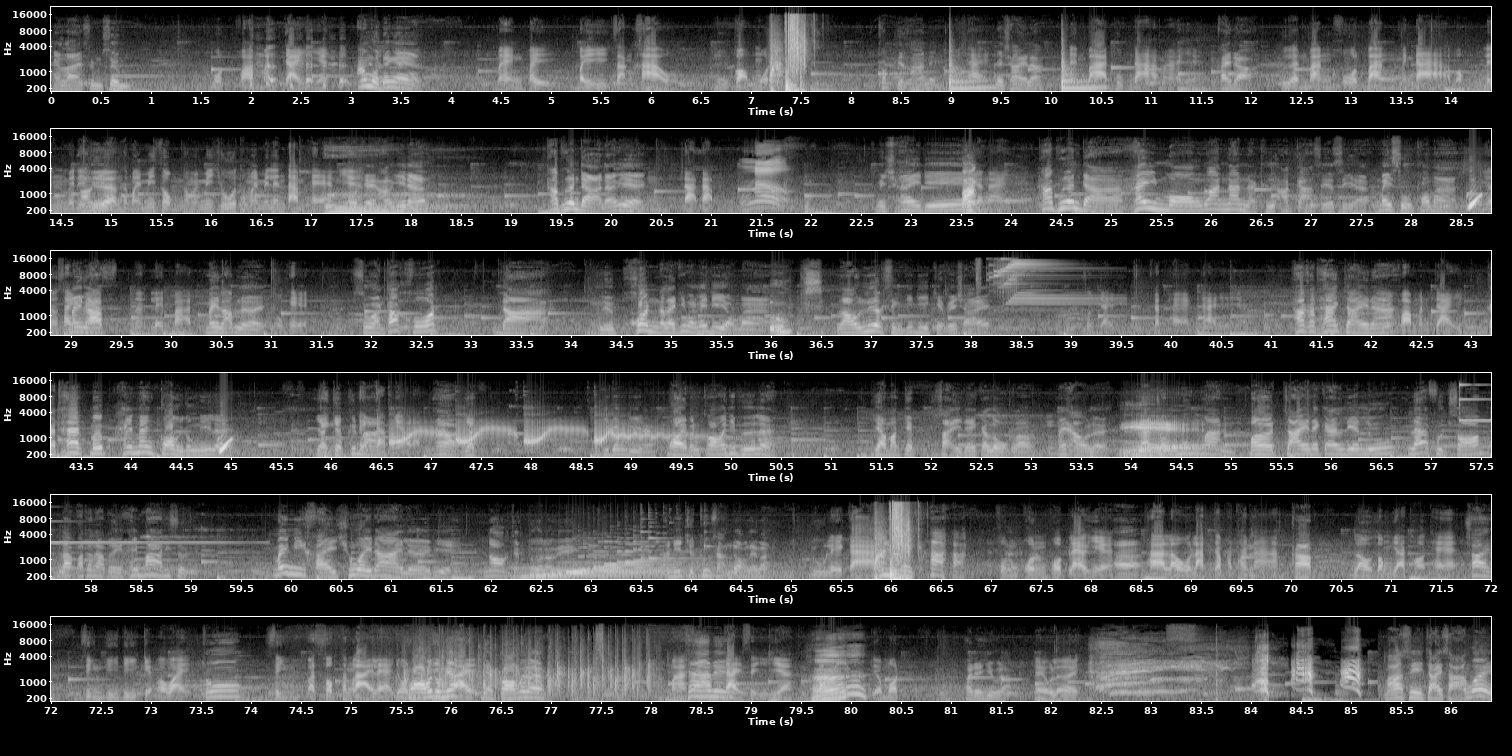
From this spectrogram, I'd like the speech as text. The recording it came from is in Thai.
เป็นไรซึมซึมหมดความมั่นใจเงี้ยๆเอาหมดได้ไงอะแม่งไปไปสั่งข้าว หมูกรอบหมด ก็เปลี่ยนร้านเนี่ยไม่ใช่ ไม่ใช่แล้ว เล่นบาสถูกด่ามาเงี้ยใครด่า เพื่อนบ้างโค้ดบ้างแม่งด่าบอกเล่นไม่ได้เอางี้เรื่องทำไมไม่ส่งทำไมไม่ชูทำไมไม่เล่นตามแผนโอเนี่ยเคเอางี้นะ ถ้าเพื่อนด่านะพี่เอกอืมด่ากลับ ไม่ใช่ดิยังไง ถ้าเพื่อนด่าให้มองว่านั่นน่ะคืออากาศเสียๆไม่สูดเข้ามา อย่างนี้ต้องใส่ไม่แมรับสนะเล่นบาสไม่รับเลย โอเค ส่วนถ้าโค้ดด่า หรือพ่นอะไรที่มันไม่ดีออกมา เราเลือกสิ่งที่ดีเก็บไว้ใช้ ส่วนใหญ่มันกระแทกใจเงี้ยถ้ากระแทกใจนะ เสียความมั่นใจ กระแทกปุ๊บให้แม่งกองอยู่ตรงนี้เลย อย่าเก็บขึ้นมาเด้งกลับเนี่ยเหรอ อ่าอย่าพี่เด้งดีนะปล่อยมันกองไว้ที่พื้นเลย อย่ามาเก็บใส่ในกระโหลกเราไม่เอาเลย และจงมุ่งมั่น เปิดใจในการเรียนรู้และฝึกซ้อมและพัฒนาตัวเองให้มากที่สุด ไม่มีใครช่วยได้เลยพี่เอกนอกจากตัวเราเอง อันนี้จุดทูบสามดอกเลยปะยูเลกาพี่เมค่าผมค้นพบแล้วเฮียเออถ้าเรารักจะพัฒนาครับ เราต้องอย่าท้อแท้ ใช่ สิ่งดีๆ เก็บเอาไว้ทุกสิ่งประสบทั้งหลายแหละโยนกองไว้ตรทิ้งงเนี้ยไปเนี่ยกองไว้เลย มาแค่สามนี้จ่ายสี่เฮียเดี๋ยวหมด ไปเดี๋ยวหิวแล้ว เร็วเลย มาสี่จ่ายสามเว้ย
